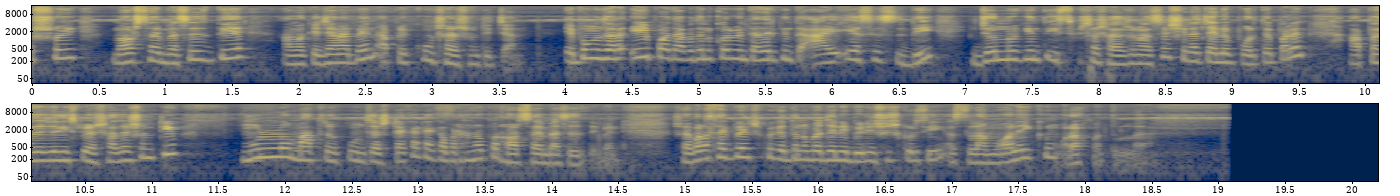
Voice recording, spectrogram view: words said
অবশ্যই হোয়াটসঅ্যাপ মেসেজ দিয়ে আমাকে জানাবেন আপনি কোন সাজেশনটি চান। এবং যারা এই পদে আবেদন করবেন, তাদের কিন্তু আইএসএসবি জন্য কিন্তু স্পেশাল সাজেশন আছে, সেটা চাইলে পড়তে পারেন। আপনাদের জন্য স্পেশাল সাজেশনটি মূল্য মাত্র পঞ্চাশ টাকা টাকা পাঠানোর পর হোয়াটসঅ্যাপ মেসেজ দেবেন। সবাই ভালো থাকবেন, সবাইকে ধন্যবাদ জানিয়ে ভিডিও শেষ করছি। আসসালামু আলাইকুম রহমতুল্লাহ।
